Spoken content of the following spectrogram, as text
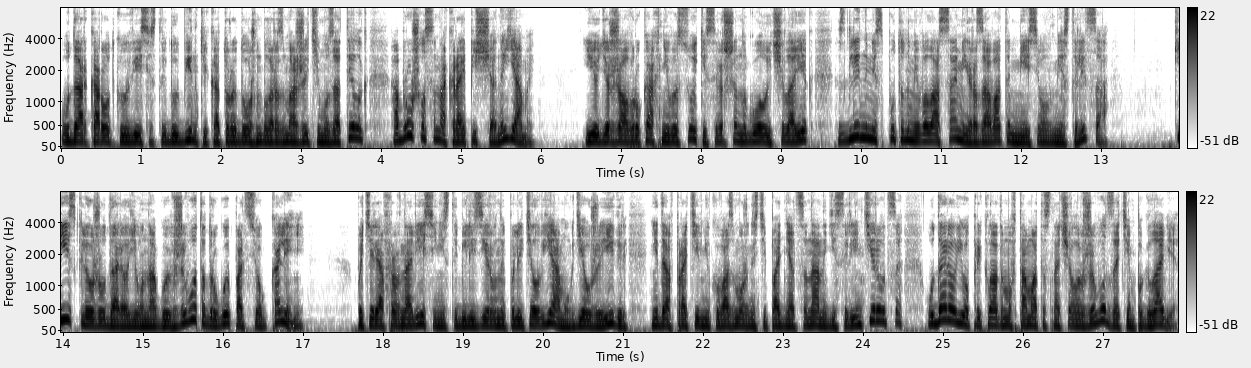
Удар короткой увесистой дубинки, который должен был размажить ему затылок, обрушился на край песчаной ямы. Ее держал в руках невысокий, совершенно голый человек с длинными спутанными волосами и розоватым месивом вместо лица — Киск лежа ударил его ногой в живот, а другой подсек колени. Потеряв равновесие, нестабилизированный полетел в яму, где уже Игорь, не дав противнику возможности подняться на ноги и сориентироваться, ударил его прикладом автомата сначала в живот, затем по голове.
